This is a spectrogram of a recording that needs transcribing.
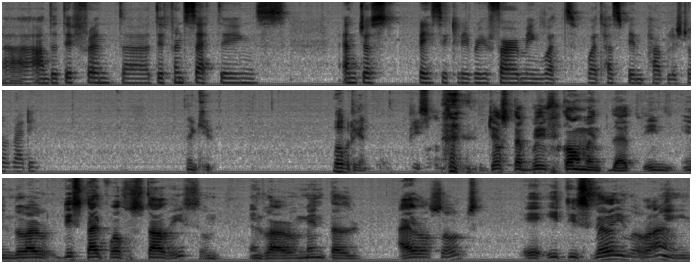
uh, under different uh, different settings, and just basically reaffirming what what has been published already. thank you Norbert again please Just a brief comment that in, in this type of studies on environmental aerosols, it is very varying.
